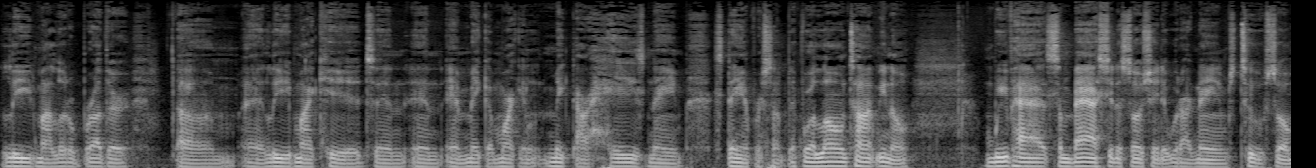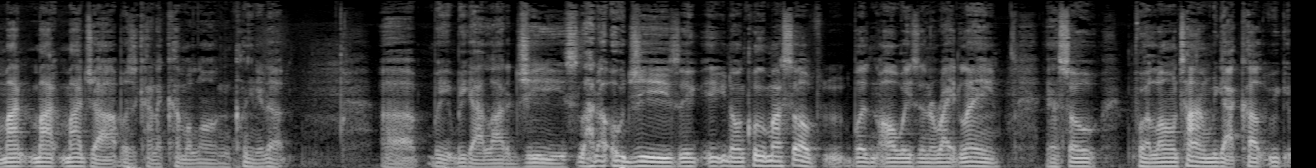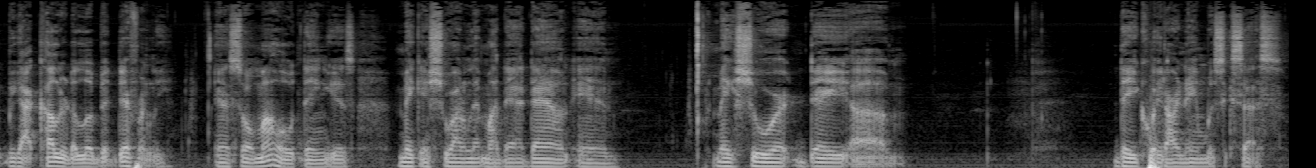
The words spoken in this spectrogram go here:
leave my little brother um, and leave my kids and, and, and make a mark and make our Hayes name stand for something. For a long time, you know, we've had some bad shit associated with our names too. So my, my, my job was to kind of come along and clean it up. Uh, we, we got a lot of G's, a lot of OGs, it, it, you know, include myself, wasn't always in the right lane. And so for a long time, we got, color, we, we got colored a little bit differently. And so my whole thing is, making sure I don't let my dad down and make sure they um, they equate our name with success,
